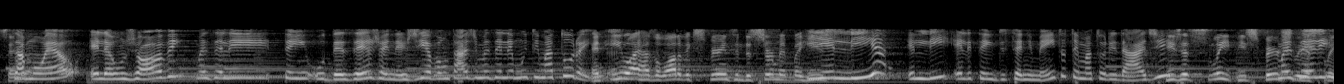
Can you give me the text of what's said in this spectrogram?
Samuel. Ele é um jovem, mas ele tem o desejo, a energia, a vontade, mas ele é muito imaturo ainda. And Eli has a lot of experience and discernment, but E Elia, Eli, ele tem discernimento, tem maturidade, he's asleep. He's mas ele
